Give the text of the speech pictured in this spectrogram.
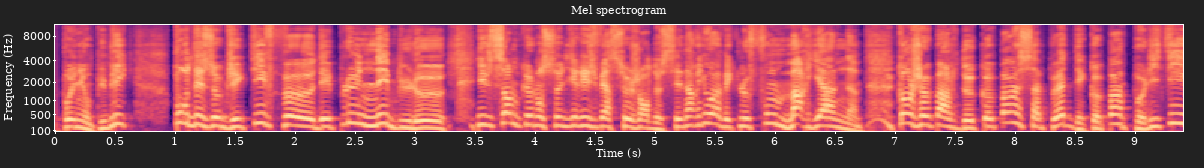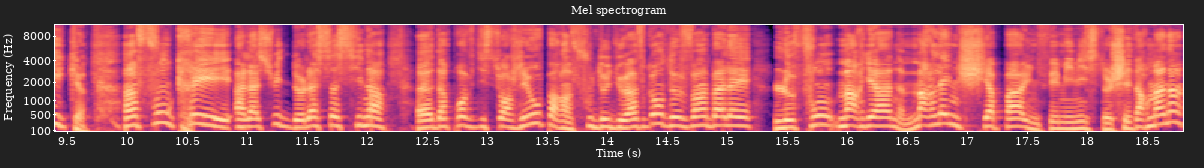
pognon public pour des objectifs euh, des plus nébuleux. Il semble que l'on se dirige vers ce genre de scénario avec le fonds Marianne. Quand je parle de copains, ça peut être des copains politiques. Un fonds créé à la suite de l'assassinat euh, d'un prof d'histoire géo par un fou de Dieu afghan de 20 balais. Le fond Marianne, Marlène Schiappa, une féministe chez Darmanin,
